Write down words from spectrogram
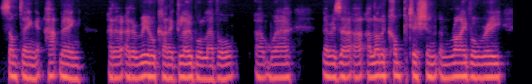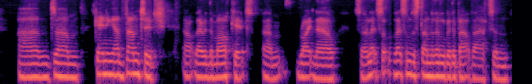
something happening at a, at a real kind of global level um, where there is a, a, lot of competition and rivalry and um, gaining advantage out there in the market um, right now. So let's let's understand a little bit about that and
